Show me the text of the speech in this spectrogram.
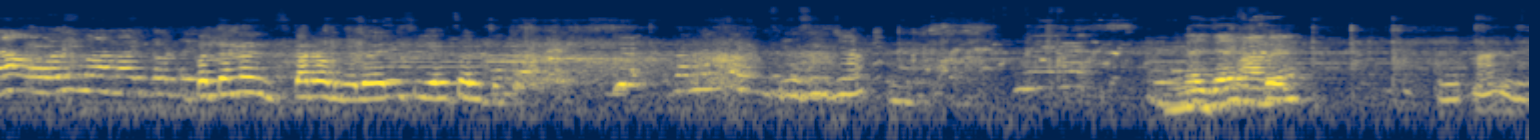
ഇപ്പൊ തന്നെ നിസ്കാരം തുടങ്ങി ഒരു സി എസ് കളിച്ചിട്ട് മാമി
